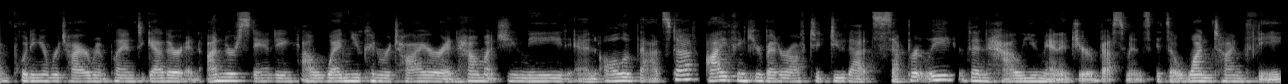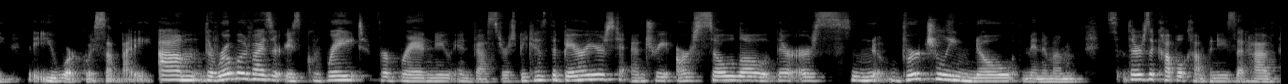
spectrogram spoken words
I'm putting a retirement plan together and understanding uh, when you can retire and how much you need and all of that stuff, I think you're better off to do that separately than how you manage your investments. It's a one time fee that you work with somebody. Um, the robo advisor is great for brand new investors because the barriers to entry are so low. There are virtually no minimum. So there's a couple companies that have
